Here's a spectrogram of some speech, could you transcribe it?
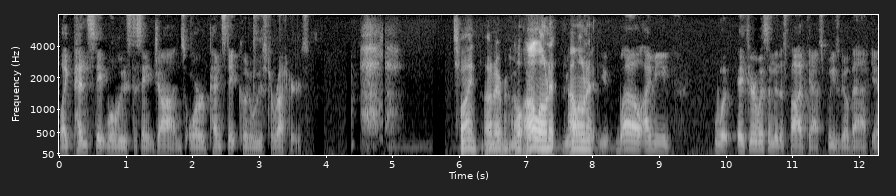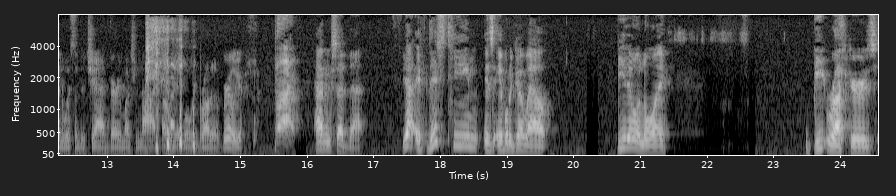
Like Penn State will lose to St. John's or Penn State could lose to Rutgers. It's fine. Whatever. You- I'll, I'll own it. You I'll own that? it. You, well, I mean, wh- if you're listening to this podcast, please go back and listen to Chad very much not own it when we brought it up earlier. But having said that, yeah, if this team is able to go out, beat Illinois, beat Rutgers,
